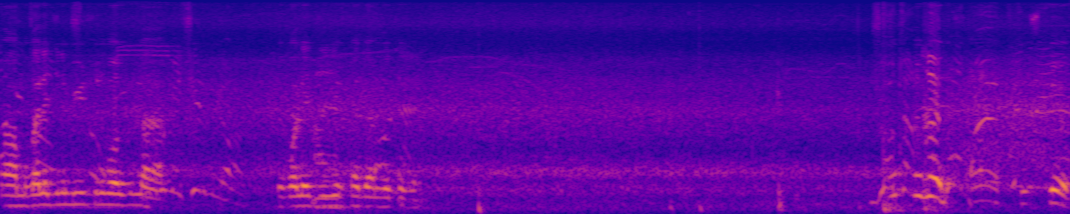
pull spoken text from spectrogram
Tamam, bu kalecinin büyüsünü bozdum ben abi. Geçirmiyor. Bu goleciyi yırtacağım götüreceğim. Jota. Düştü.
